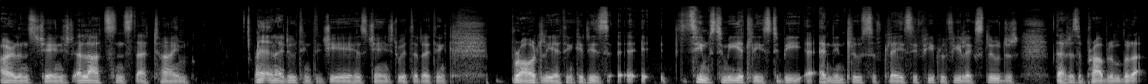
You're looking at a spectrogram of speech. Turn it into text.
Ireland's changed a lot since that time. And I do think the GA has changed with it. I think broadly, I think it is. It seems to me, at least, to be an inclusive place. If people feel excluded, that is a problem. But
